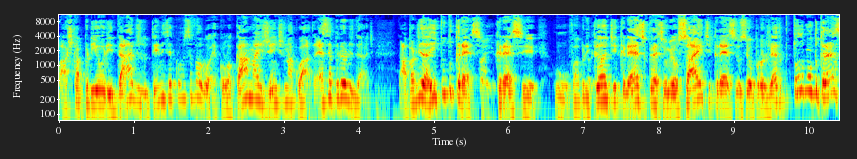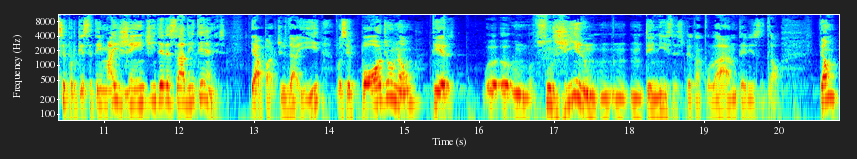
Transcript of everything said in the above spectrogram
Acho que a prioridade do tênis é como você falou, é colocar mais gente na quadra. Essa é a prioridade. A partir daí tudo cresce. Cresce o fabricante, cresce, cresce o meu site, cresce o seu projeto, todo mundo cresce porque você tem mais gente interessada em tênis. E a partir daí você pode ou não ter surgir um, um, um, tenista espetacular, um tenista e tal. Então,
